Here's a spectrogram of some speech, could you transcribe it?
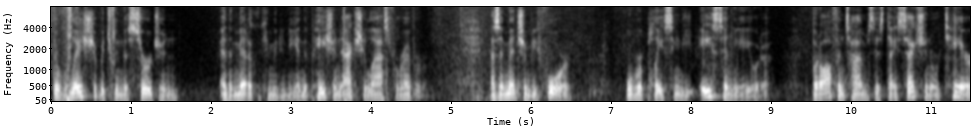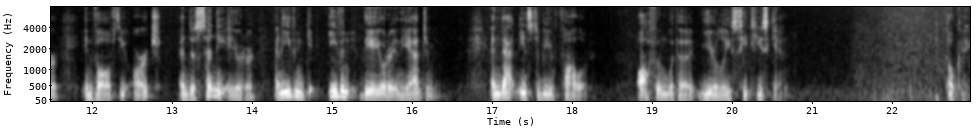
the relationship between the surgeon and the medical community and the patient actually lasts forever. As I mentioned before, we're replacing the ascending aorta, but oftentimes this dissection or tear involves the arch and descending aorta and even, even the aorta in the abdomen. And that needs to be followed, often with a yearly CT scan. Okay,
